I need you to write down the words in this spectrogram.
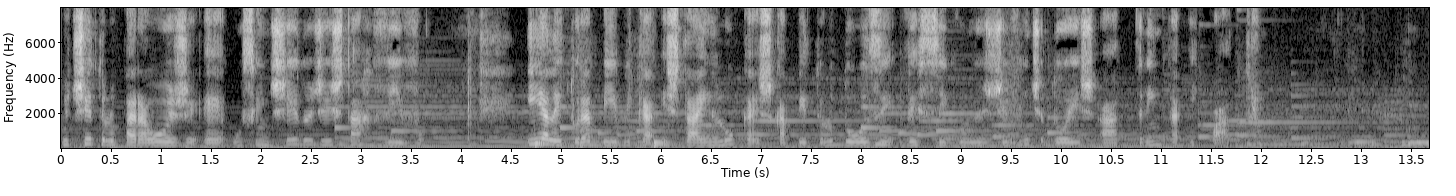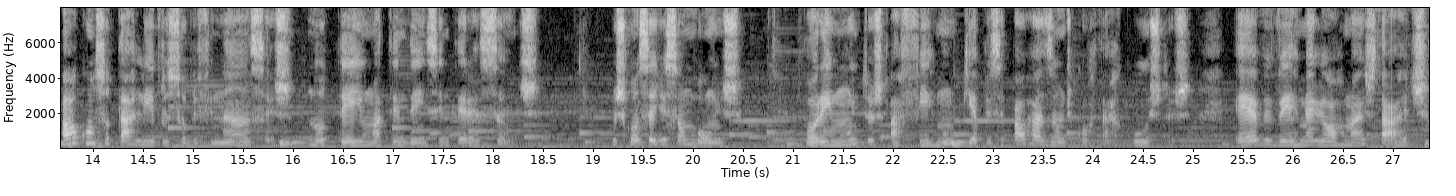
O título para hoje é O Sentido de Estar Vivo. E a leitura bíblica está em Lucas, capítulo 12, versículos de 22 a 34. Ao consultar livros sobre finanças, notei uma tendência interessante. Os conselhos são bons, porém muitos afirmam que a principal razão de cortar custos é viver melhor mais tarde.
